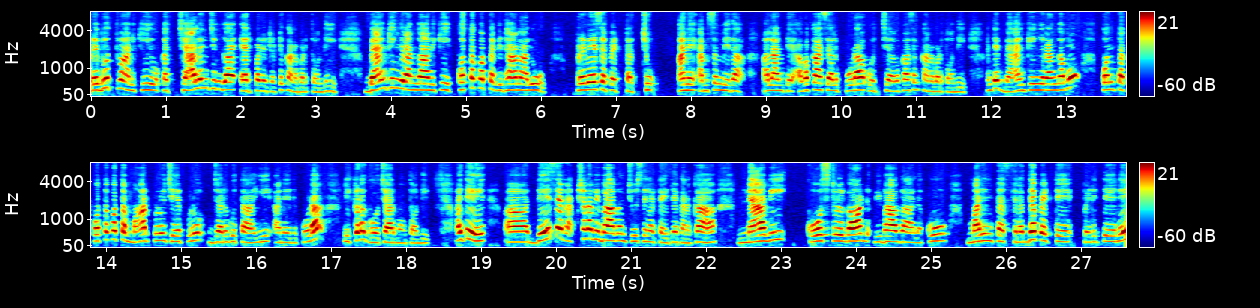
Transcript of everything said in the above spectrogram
ప్రభుత్వానికి ఒక ఛాలెంజింగ్గా ఏర్పడేటట్టు కనబడుతోంది. బ్యాంకింగ్ రంగానికి కొత్త కొత్త విధానాలు ప్రవేశపెట్టచ్చు. అనే అంశం మీద అలాంటి అవకాశాలు కూడా వచ్చే అవకాశం కనబడుతోంది. అంటే బ్యాంకింగ్ రంగము కొంత కొత్త కొత్త మార్పులు చేర్పులు జరుగుతాయి అనేది కూడా ఇక్కడ గోచారం అవుతోంది అయితే ఆ దేశ రక్షణ విభాగం చూసినట్టయితే కనుక నావీ కోస్టల్ గార్డ్ విభాగాలకు మరింత శ్రద్ధ పెట్టే పెడితేనే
